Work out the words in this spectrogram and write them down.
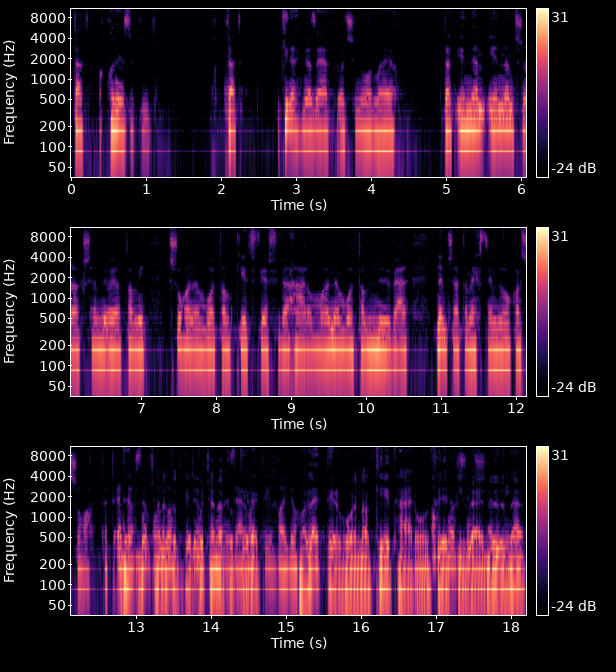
Tehát akkor nézzük így. Tehát kinek mi az erkölcsi normája? Tehát én nem, én nem csinálok semmi olyat, ami soha nem voltam két férfivel, hárommal, nem voltam nővel, nem csináltam extrém dolgokat soha. Tehát ebből De bocsánatot, kér, bocsánatot kérek, vagyok. ha lettél volna két-három férfivel, nővel,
